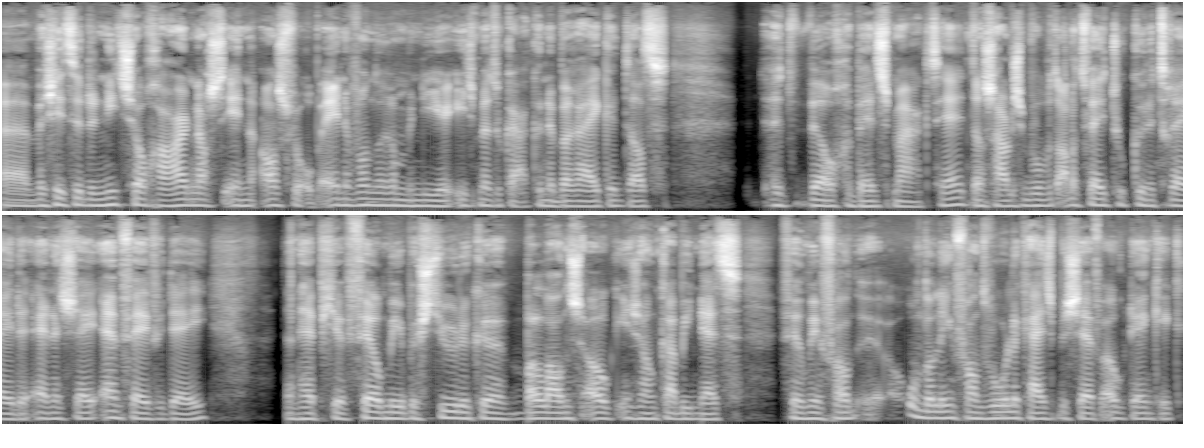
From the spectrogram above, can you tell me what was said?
uh, we zitten er niet zo geharnast in als we op een of andere manier iets met elkaar kunnen bereiken dat het wel gewenst maakt. Hè? Dan zouden ze bijvoorbeeld alle twee toe kunnen treden, NSC en VVD. Dan heb je veel meer bestuurlijke balans ook in zo'n kabinet. Veel meer verant onderling verantwoordelijkheidsbesef ook, denk ik.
